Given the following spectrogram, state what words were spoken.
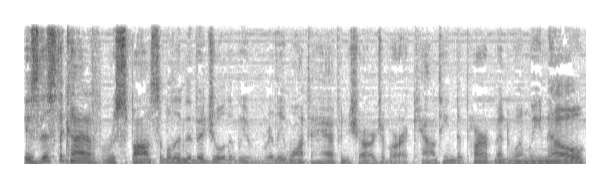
is this the kind of responsible individual that we really want to have in charge of our accounting department when we know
